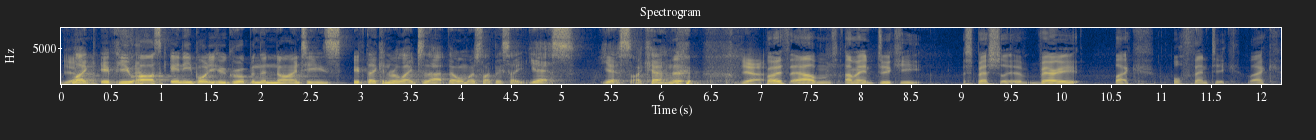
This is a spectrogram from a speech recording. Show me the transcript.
Yeah. Like if you ask anybody who grew up in the 90s if they can relate to that, they'll most likely say yes. Yes, I can. The- Yeah. Both albums, I mean Dookie especially, very like authentic. Like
